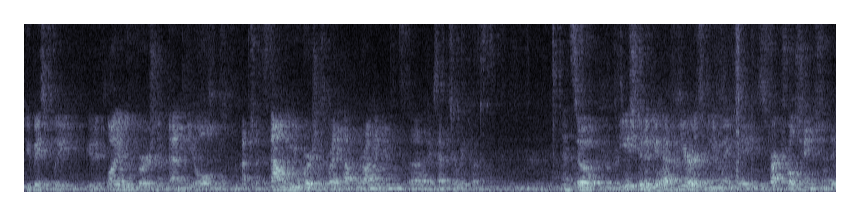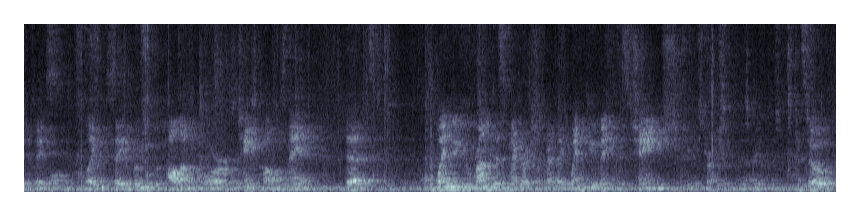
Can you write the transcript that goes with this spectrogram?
you basically, you deploy a new version, then the old, actually now the new version is already up and running and uh, accepts your request. And so the issue that you have here is when you make a structural change to the database, like say remove a column or change column's name, that when do you run this migration, right? Like when do you make this change to your structure? And so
